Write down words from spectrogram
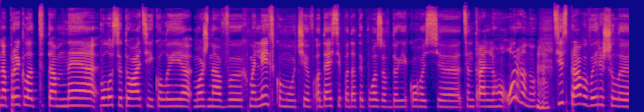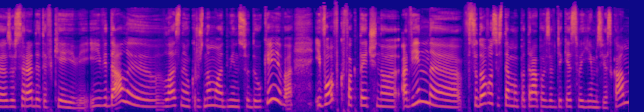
наприклад, там не було ситуації, коли можна в Хмельницькому чи в Одесі подати позов до якогось е, центрального органу. Mm-hmm. Ці справи вирішили зосередити в Києві і віддали власне окружному адмінсуду Києва. І Вовк фактично, а він е, в судову систему потрапив завдяки своїм зв'язкам,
